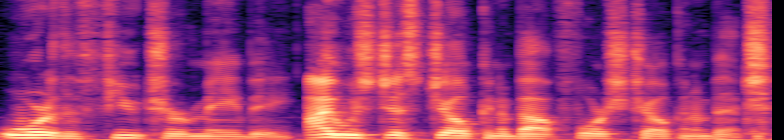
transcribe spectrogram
or the future, maybe. I was just joking about force choking a bitch.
